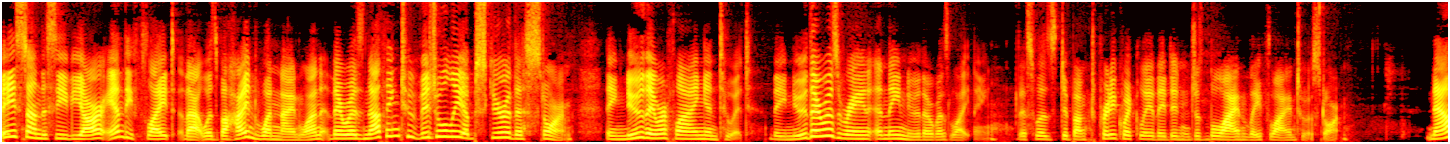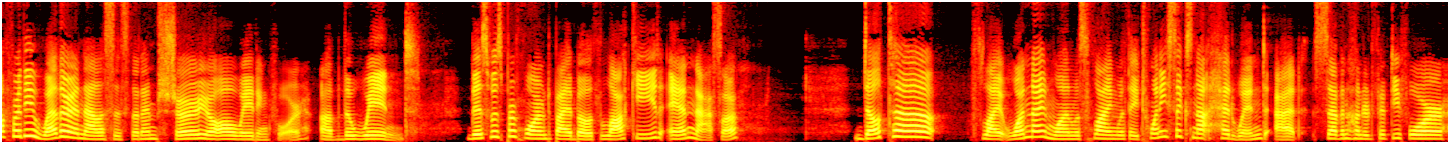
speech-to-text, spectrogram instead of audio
Based on the CVR and the flight that was behind 191, there was nothing to visually obscure this storm. They knew they were flying into it. They knew there was rain and they knew there was lightning. This was debunked pretty quickly. They didn't just blindly fly into a storm. Now for the weather analysis that I'm sure you're all waiting for of the wind. This was performed by both Lockheed and NASA. Delta Flight 191 was flying with a 26 knot headwind at 754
